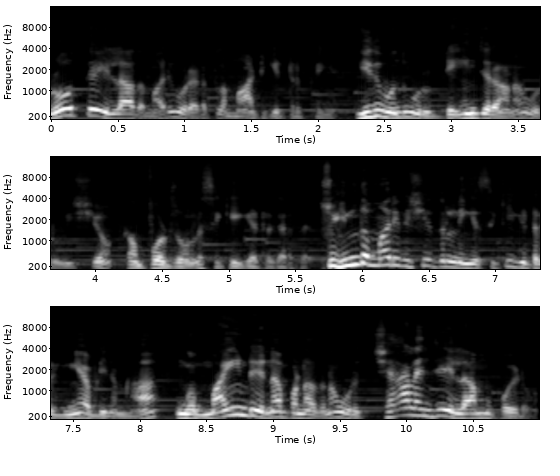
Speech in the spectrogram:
குரோத்தே இல்லாத மாதிரி ஒரு இடத்துல மாட்டிக்கிட்டு இருப்பீங்க. இது வந்து ஒரு டேஞ்சரான ஒரு விஷயம். கம்ஃபர்ட் ஜோனில் சிக்கிக்கிட்டு இருக்கிறது. ஸோ இந்த மாதிரி விஷயத்துல நீங்க சிக்கிக்கிட்டு இருக்கீங்க அப்படின்னம்னா உங்க மைண்டு என்ன பண்ணாதுன்னா ஒரு சேலஞ்சே இல்லாமல் போயிடும்.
